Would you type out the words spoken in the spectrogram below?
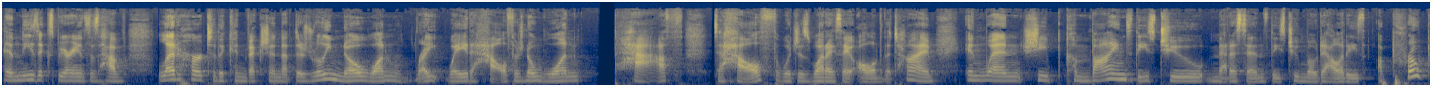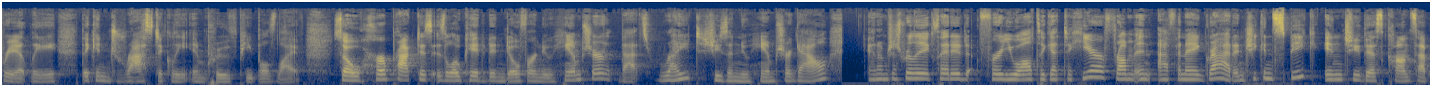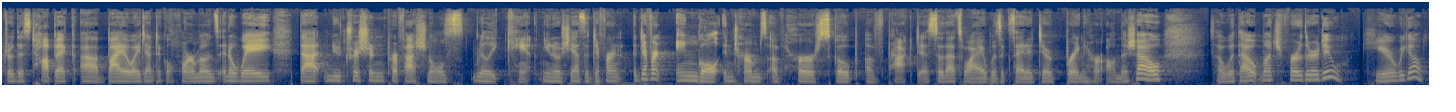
And these experiences have led her to the conviction that there's really no one right way to health. There's no one path to health, which is what I say all of the time. And when she combines these two medicines, these two modalities appropriately, they can drastically improve people's life. So her practice is located in Dover, New Hampshire. That's right. She's a New Hampshire gal. And I'm just really excited for you all to get to hear from an FNA grad. And she can speak into this concept or this topic, uh, bioidentical hormones, in a way that nutrition professionals really can't. You know, she has a different a different angle in terms of her scope of practice. So that's why I was excited to bring her on the show. So without much further ado, here we go.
